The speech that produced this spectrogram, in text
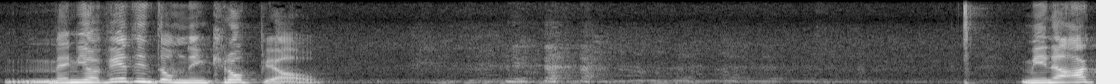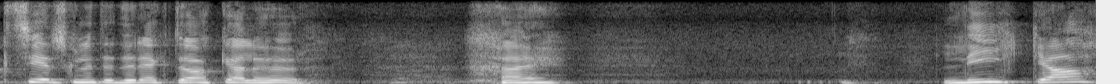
men jag vet inte om din kropp, jag. Mina aktier skulle inte direkt öka, eller hur? Nej. Lika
